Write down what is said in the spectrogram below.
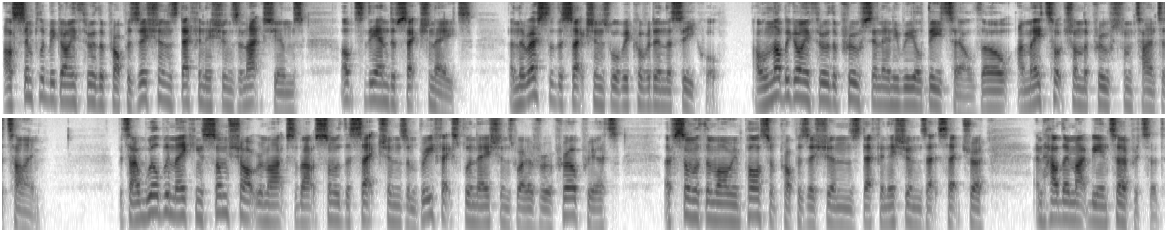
I'll simply be going through the propositions, definitions, and axioms up to the end of section 8, and the rest of the sections will be covered in the sequel. I will not be going through the proofs in any real detail, though I may touch on the proofs from time to time. But I will be making some short remarks about some of the sections and brief explanations wherever appropriate of some of the more important propositions, definitions, etc., and how they might be interpreted.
